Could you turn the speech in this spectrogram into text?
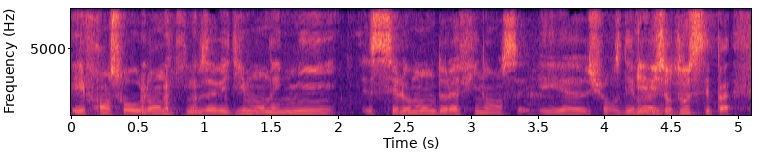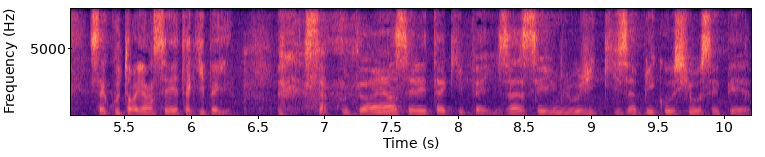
Et François Hollande qui nous avait dit mon ennemi c'est le monde de la finance. Et euh, sur ce débat. Et surtout c'est pas ça coûte rien, c'est l'État qui paye. ça coûte rien, c'est l'État qui paye. Ça c'est une logique qui s'applique aussi au CPF.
